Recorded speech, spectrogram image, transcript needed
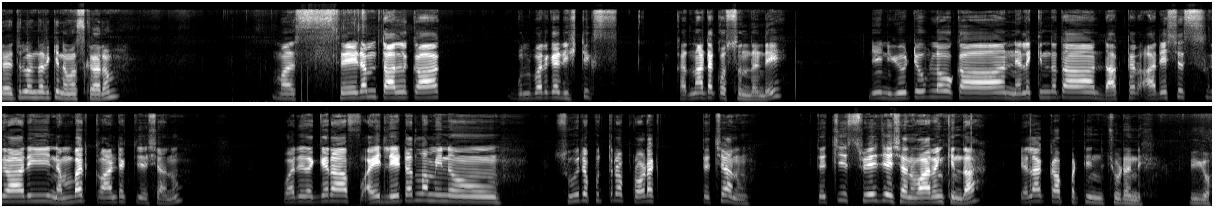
రైతులందరికీ నమస్కారం. మా సేడం తాలూకా గుల్బర్గా డిస్టిక్స్ కర్ణాటక వస్తుందండి నేను యూట్యూబ్లో ఒక నెల కిందట డాక్టర్ ఆర్ఎస్ఎస్ గారి నెంబర్ కాంటాక్ట్ చేశాను. వారి దగ్గర ఐదు లీటర్ల నేను సూర్యపుత్ర ప్రోడక్ట్ తెచ్చాను. తెచ్చి స్ప్రే చేశాను వారం కింద. ఎలా పట్టింది చూడండి. ఇగో.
